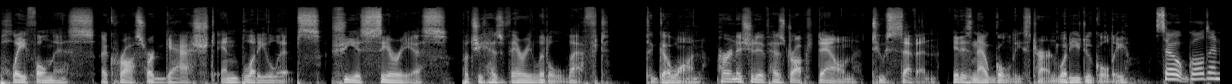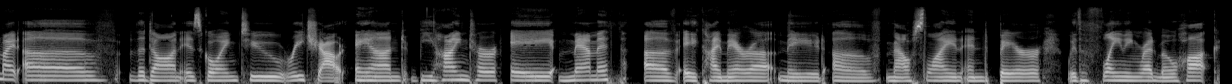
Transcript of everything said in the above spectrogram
playfulness across her gashed and bloody lips. She is serious, but she has very little left to go on. Her initiative has dropped down to seven. It is now Goldie's turn. What do you do, Goldie? So, Golden Might of the Dawn is going to reach out, and behind her, a mammoth of a chimera made of mouse, lion, and bear with a flaming red mohawk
